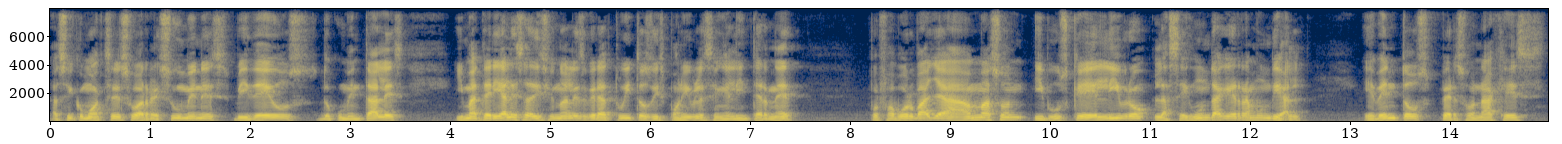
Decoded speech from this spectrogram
así como acceso a resúmenes, videos, documentales y materiales adicionales gratuitos disponibles en el Internet, por favor vaya a Amazon y busque el libro La Segunda Guerra Mundial, Eventos, Personajes,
